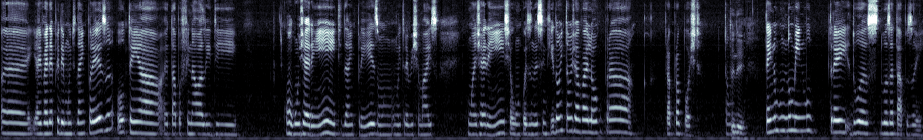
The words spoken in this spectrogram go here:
é, aí vai depender muito da empresa, ou tem a etapa final ali de com algum gerente da empresa, um- uma entrevista mais com a gerência, alguma coisa nesse sentido, ou então já vai logo para a proposta. Então, Entendi. tem no, no mínimo três, duas, duas etapas aí.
